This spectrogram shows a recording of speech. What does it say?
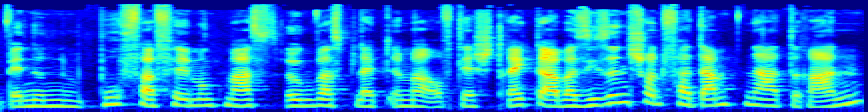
wenn du eine Buchverfilmung machst, irgendwas bleibt immer auf der Strecke, aber sie sind schon verdammt nah dran.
